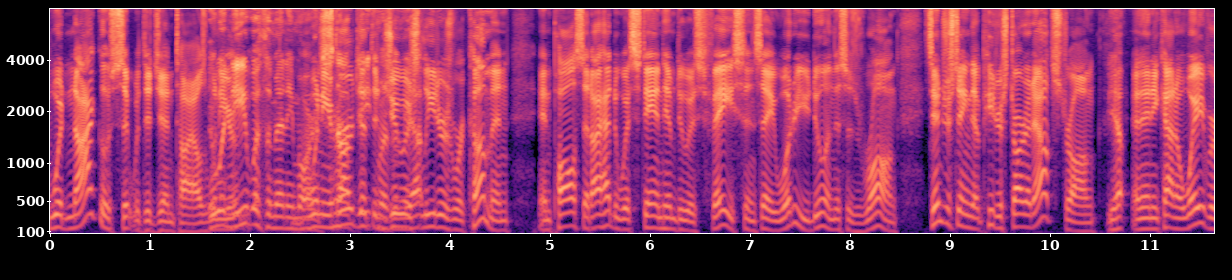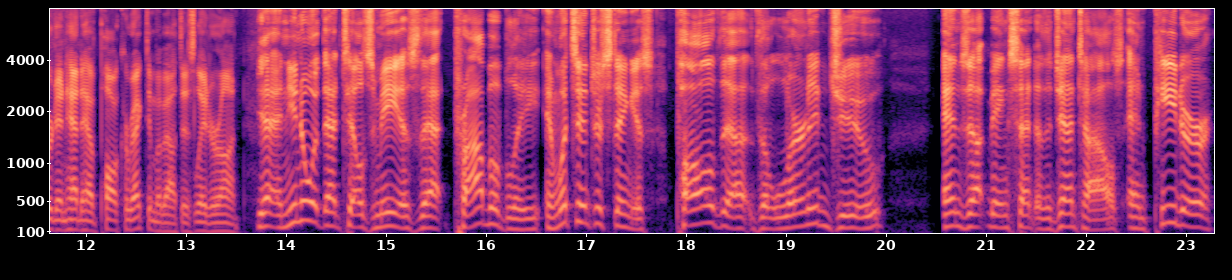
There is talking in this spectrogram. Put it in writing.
would not go sit with the Gentiles. He wouldn't he, eat with them anymore. When he Stopped heard that the Jewish yep. leaders were coming, and Paul said, I had to withstand him to his face and say, What are you doing? This is wrong. It's interesting that Peter started out strong, Yep. and then he kind of wavered and had to have Paul correct him about this later on. Yeah, and you know what that tells me is that probably, and what's interesting is Paul, the the learned Jew, ends up being sent to the Gentiles, and Peter,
